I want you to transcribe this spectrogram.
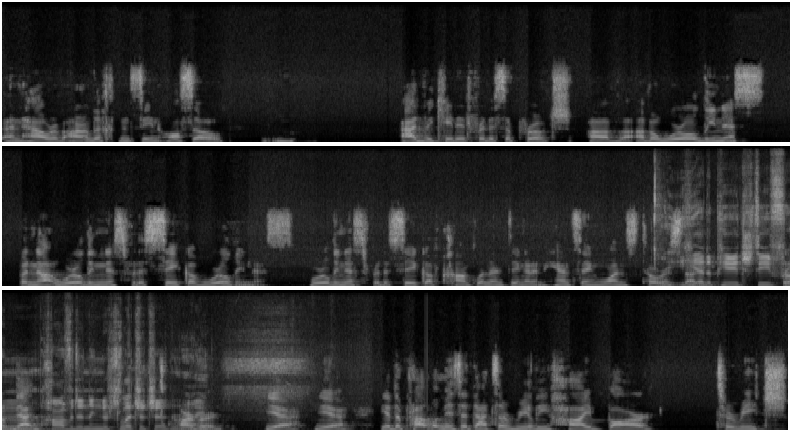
and how Rav Aaron Lichtenstein also advocated for this approach of, of a worldliness, but not worldliness for the sake of worldliness, worldliness for the sake of complementing and enhancing one's Torah he, study. He had a PhD from so that, Harvard in English literature, right? Harvard. Yeah, yeah. Yeah, the problem is that that's a really high bar to reach.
